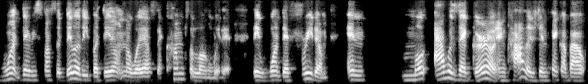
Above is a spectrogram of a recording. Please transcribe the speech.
want their responsibility, but they don't know what else that comes along with it. They want their freedom. And mo- I was that girl in college, didn't think about,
